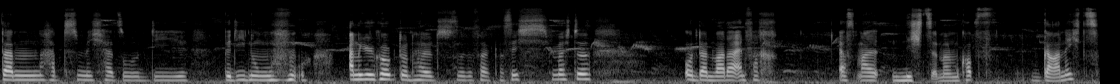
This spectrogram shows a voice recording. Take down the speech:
dann hat mich halt so die Bedienung angeguckt und halt so gefragt, was ich möchte. Und dann war da einfach erstmal nichts in meinem Kopf, gar nichts.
